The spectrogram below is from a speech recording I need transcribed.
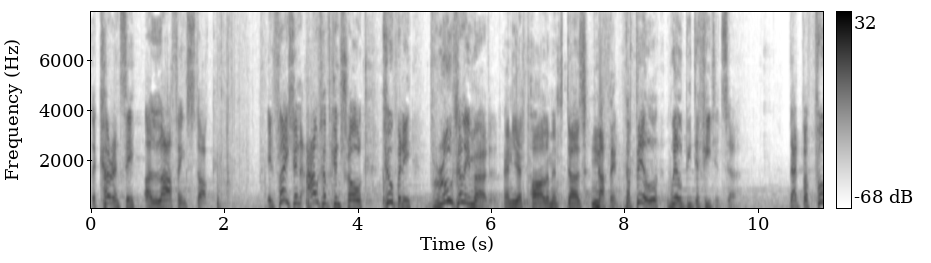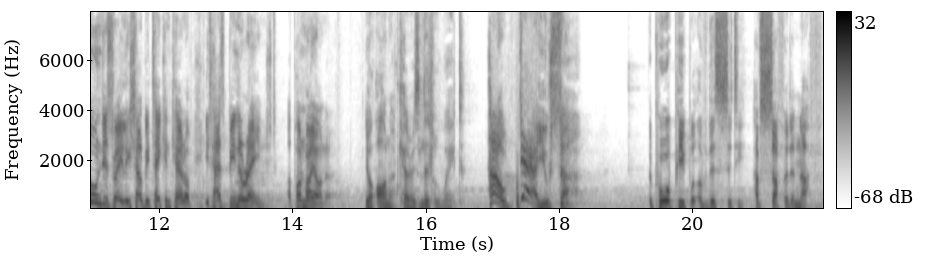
The currency a laughing stock. Inflation out of control, Twopenny brutally murdered. And yet Parliament does nothing. The bill will be defeated, sir. That buffoon Disraeli shall be taken care of. It has been arranged, upon my honor. Your honor carries little weight. How dare you, sir! The poor people of this city have suffered enough.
